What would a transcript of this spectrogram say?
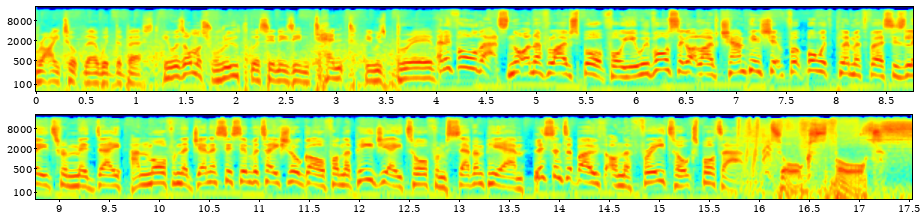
right up there with the best. He was almost ruthless in his intent, he was brave. And if all that's not enough live sport for you, we've also got live championship football with Plymouth versus Leeds from midday and more from the Genesis Invitational Golf on the PGA Tour from 7pm. Listen to both on the free Talksport app. Talk Sport.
